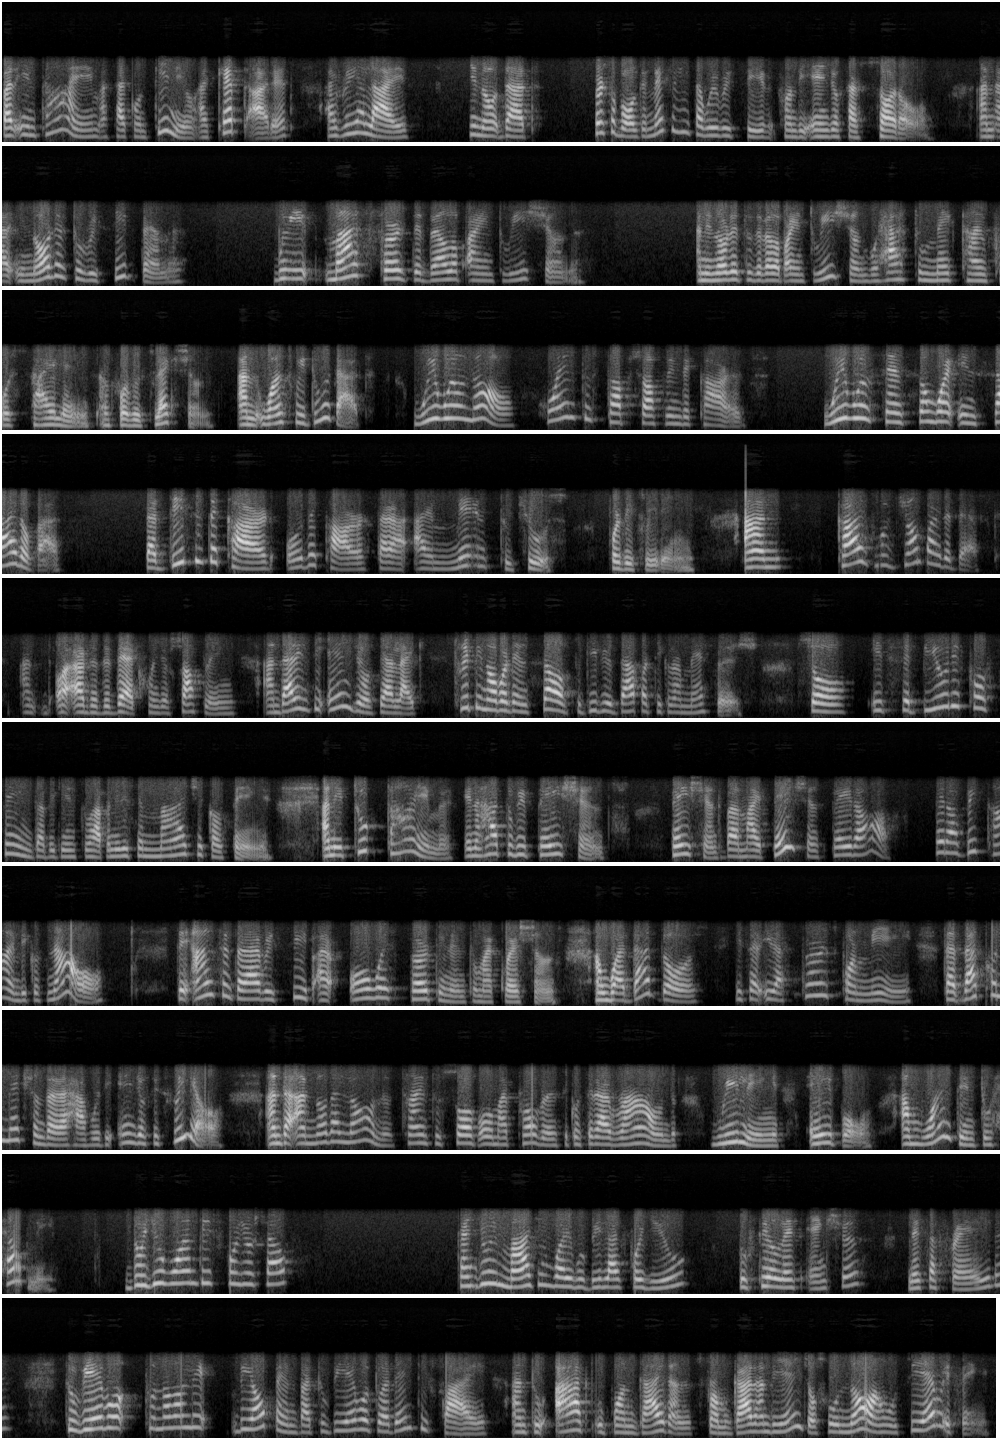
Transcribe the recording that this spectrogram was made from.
But in time, as I continued, I kept at it, I realized, you know, that first of all, the messages that we receive from the angels are subtle. And that in order to receive them, we must first develop our intuition. And in order to develop our intuition, we have to make time for silence and for reflection. And once we do that, we will know when to stop shuffling the cards. We will sense somewhere inside of us that this is the card or the cards that I am meant to choose for this reading. And cards will jump out of the desk and or out of the deck when you're shuffling, and that is the angels. They're like tripping over themselves to give you that particular message. So it's a beautiful thing that begins to happen. It is a magical thing. And it took time and I had to be patient, patient, but my patience paid off. Paid off big time because now the answers that I receive are always pertinent to my questions. And what that does is that it affirms for me that that connection that I have with the angels is real and that I'm not alone trying to solve all my problems because they're around, willing, able, and wanting to help me. Do you want this for yourself? Can you imagine what it would be like for you to feel less anxious, less afraid, to be able to not only be open, but to be able to identify and to act upon guidance from God and the angels who know and who see everything?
